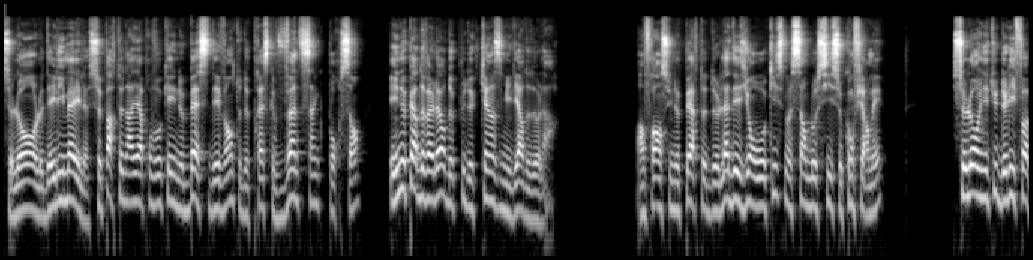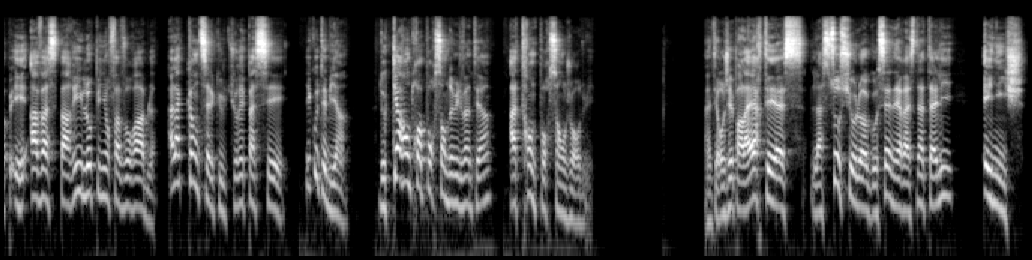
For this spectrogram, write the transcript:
Selon le Daily Mail, ce partenariat a provoqué une baisse des ventes de presque 25% et une perte de valeur de plus de 15 milliards de dollars. En France, une perte de l'adhésion au wokisme semble aussi se confirmer. Selon une étude de l'IFOP et Avas Paris, l'opinion favorable à la cancel culture est passée, écoutez bien, de 43% en 2021 à 30% aujourd'hui. Interrogée par la RTS, la sociologue au CNRS Nathalie Eniche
